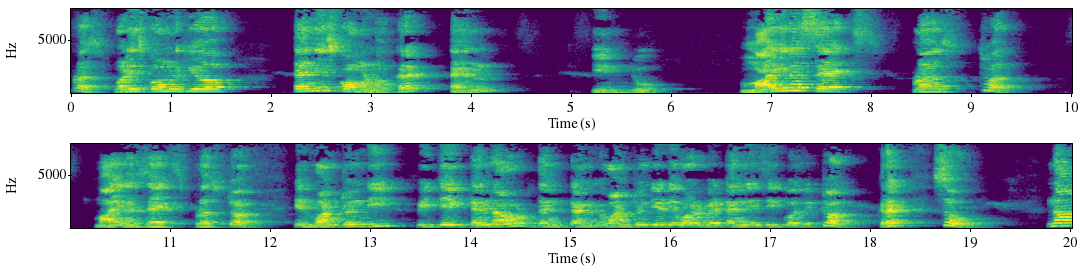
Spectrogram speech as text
plus what is common here? 10 is common now correct? 10 into minus x plus 12 minus x plus 12 in 120 we take 10 out then 10 120 divided by 10 is equal to 12 correct? So now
